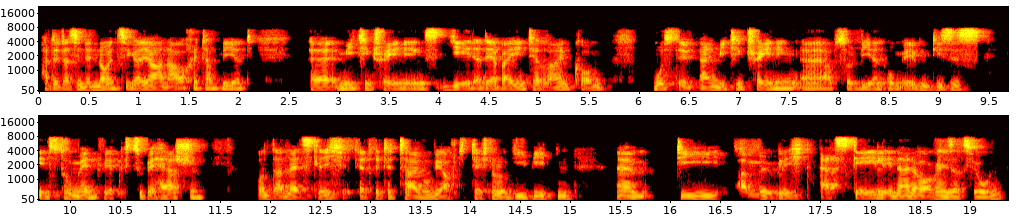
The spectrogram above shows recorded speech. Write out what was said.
hatte das in den 90er Jahren auch etabliert äh, Meeting-Trainings. Jeder, der bei Intel reinkommt, musste ein Meeting-Training äh, absolvieren, um eben dieses Instrument wirklich zu beherrschen. Und dann letztlich der dritte Teil, wo wir auch die Technologie bieten, ähm, die ermöglicht, at scale in einer Organisation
